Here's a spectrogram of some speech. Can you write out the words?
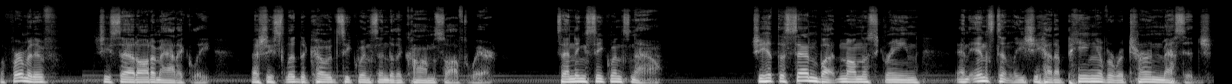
Affirmative, she said automatically as she slid the code sequence into the com software. Sending sequence now. She hit the send button on the screen, and instantly she had a ping of a return message.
